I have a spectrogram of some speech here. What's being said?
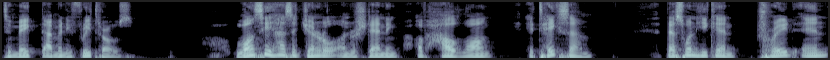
to make that many free throws. Once he has a general understanding of how long it takes him, that's when he can trade in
